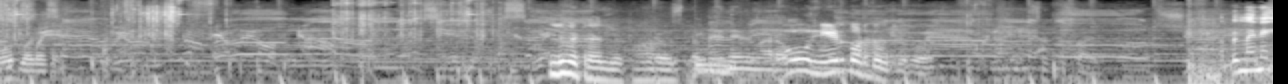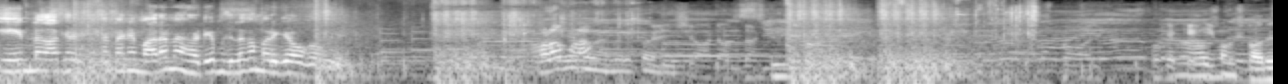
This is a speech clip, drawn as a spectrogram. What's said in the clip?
बहुत बड़ा एलिवेटर एलिवेटर हाँ वो नीड कर दो उसको। अबे मैंने एम लगा के रखा था मैंने मारा मैं हट गया मुझे लगा मर गया होगा वो। बड़ा बड़ा ओके सॉरी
